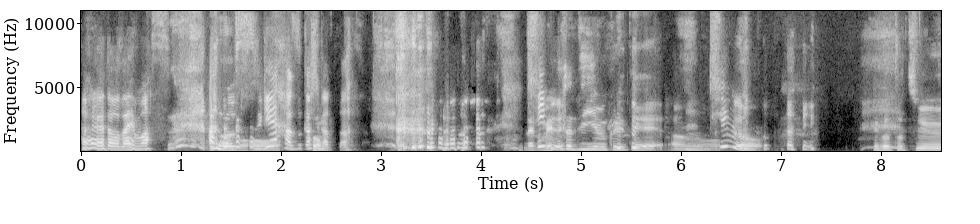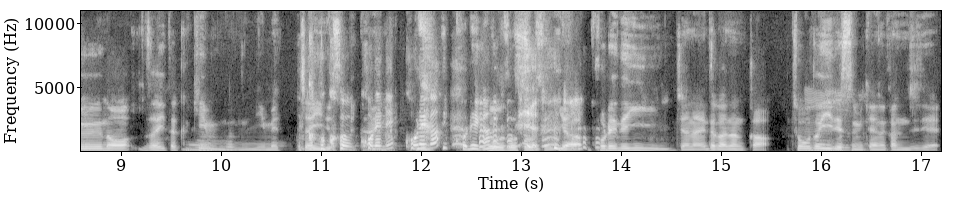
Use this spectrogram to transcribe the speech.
ありがとうございます。あのあのすげえ恥ずかしかった。なんかめっちゃ DM くれてあのチブ仕事中の在宅勤務にめっちゃいいですみたいなここれでこれがこれがそうそうそう。そういやこれでいいんじゃないだからなんかちょうどいいですみたいな感じで。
